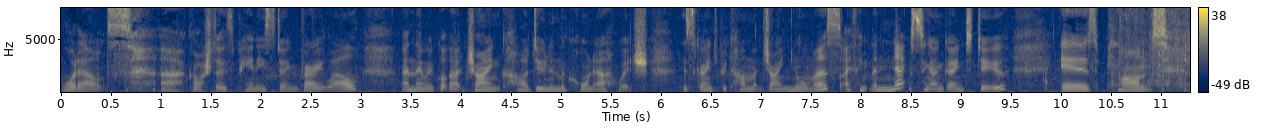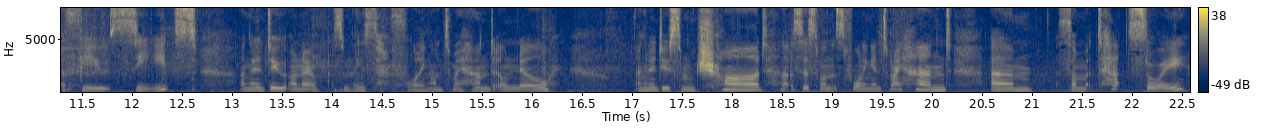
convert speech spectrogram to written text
What else? Uh, gosh, those peonies are doing very well. And then we've got that giant cardoon in the corner, which is going to become ginormous. I think the next thing I'm going to do is plant a few seeds. I'm going to do, oh no, something's falling onto my hand, oh no. I'm going to do some chard, that's this one that's falling into my hand, um, some tatsoi,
